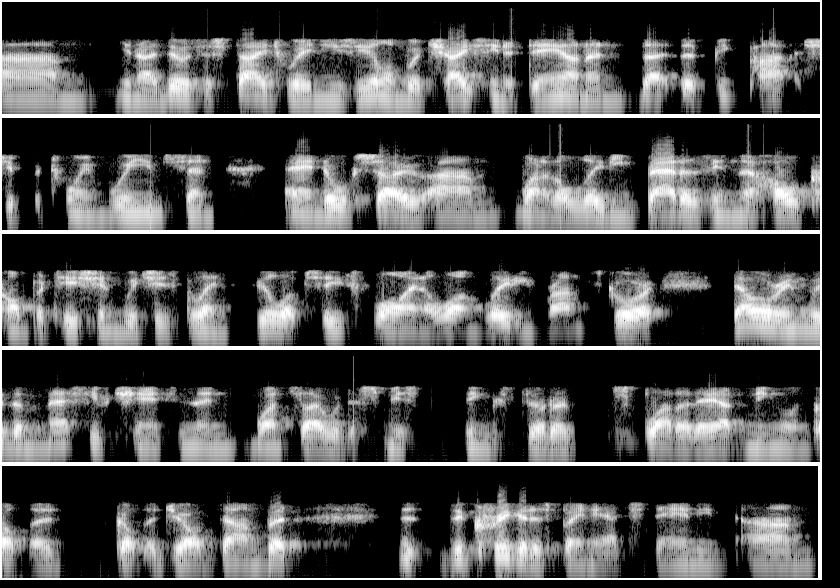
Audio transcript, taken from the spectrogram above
um, you know, there was a stage where New Zealand were chasing it down, and the, the big partnership between Williamson and also um, one of the leading batters in the whole competition, which is Glenn Phillips. He's flying along, leading run scorer. They were in with a massive chance, and then once they were dismissed, things sort of spluttered out, and England got the got the job done. But the, the cricket has been outstanding. Um,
